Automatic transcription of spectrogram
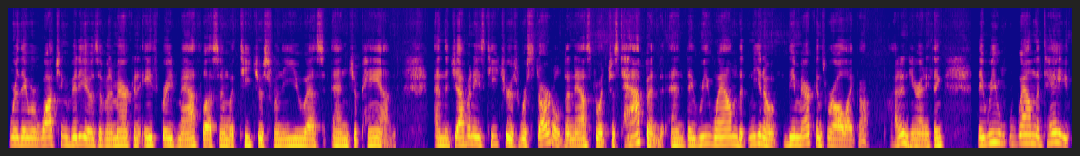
where they were watching videos of an American eighth grade math lesson with teachers from the U.S. and Japan and the Japanese teachers were startled and asked what just happened. And they rewound the, you know, the Americans were all like, oh, I didn't hear anything. They rewound the tape,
